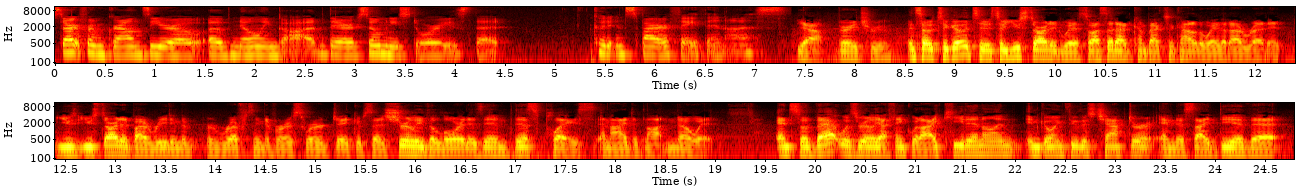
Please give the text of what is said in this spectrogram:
start from ground zero of knowing God. There are so many stories that could inspire faith in us. Yeah, very true. And so to go to, so you started with, so I said I'd come back to kind of the way that I read it. You you started by reading the or referencing the verse where Jacob says, "Surely the Lord is in this place, and I did not know it." and so that was really i think what i keyed in on in going through this chapter and this idea that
